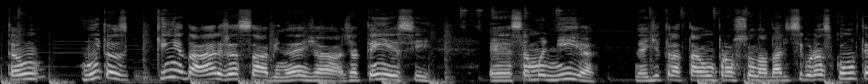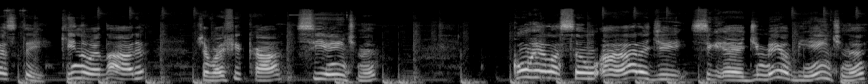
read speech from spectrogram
Então, muitas quem é da área já sabe, né? Já, já tem esse essa mania né, de tratar um profissional da área de segurança como TST. Quem não é da área já vai ficar ciente, né? Com relação à área de, é, de meio ambiente, né,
